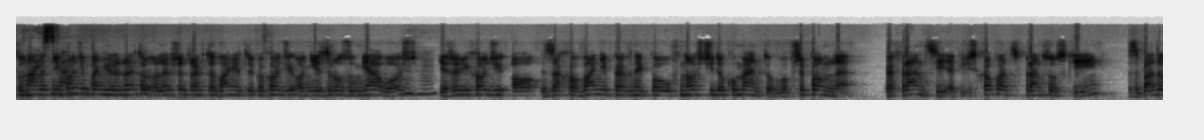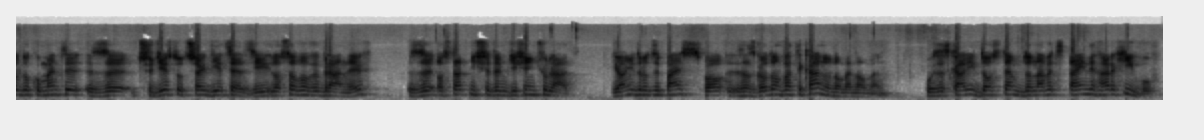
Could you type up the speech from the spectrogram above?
tu nawet nie kapłaństwa. chodzi, pani redaktor, o lepsze traktowanie, tylko chodzi o niezrozumiałość, jeżeli chodzi o zachowanie pewnej poufności dokumentów. Bo przypomnę, we Francji episkopat francuski zbadał dokumenty z 33 diecezji losowo wybranych z ostatnich 70 lat. I oni, drodzy Państwo, za zgodą Watykanu, nomen omen, uzyskali dostęp do nawet tajnych archiwów.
